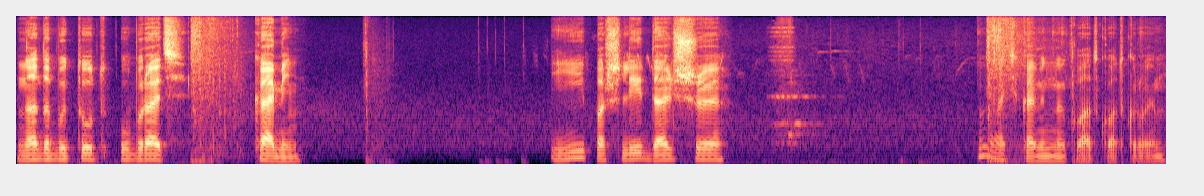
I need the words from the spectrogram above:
Надо бы тут убрать камень. И пошли дальше... Ну, давайте каменную кладку откроем.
